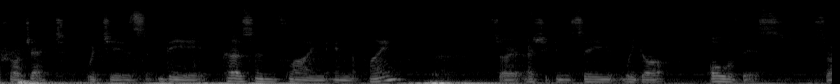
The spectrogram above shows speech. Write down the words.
project, which is the person flying in the plane. So as you can see, we got all of this. So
